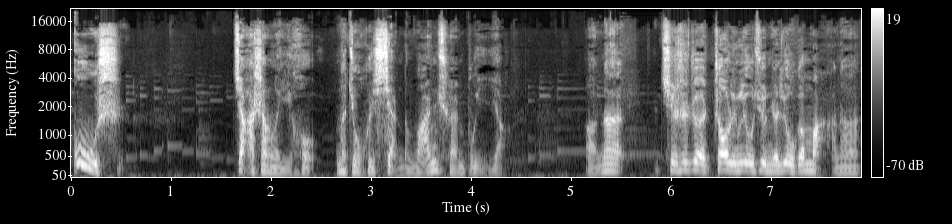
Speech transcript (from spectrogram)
故事加上了以后。那就会显得完全不一样，啊，那其实这昭陵六骏这六个马呢，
